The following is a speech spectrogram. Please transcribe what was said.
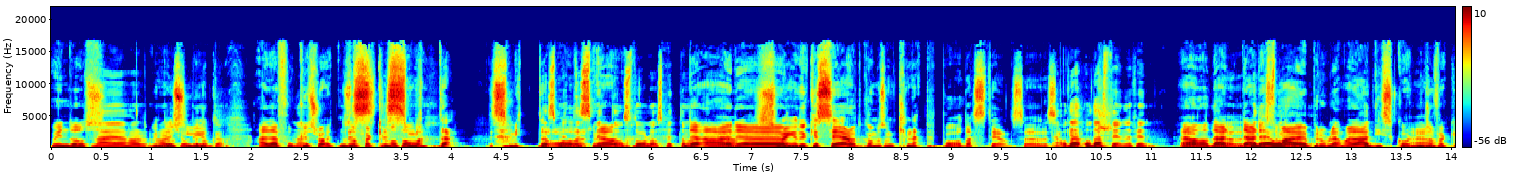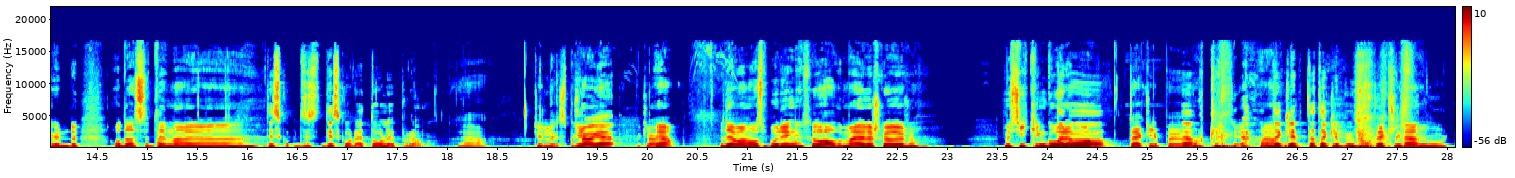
Windows. Nei, jeg har, har ikke oppe noe. Nei, det er Focusriten Det, som fucker med oss alle. Det smitter Det over. det smitter han Ståle. Smitter Det meg. er ja. Så eh, lenge du ikke ser at det kommer sånn knepp på Audacityen, så er det sikkert Ja, og er fin. Ja, det er det, er det, det er som er problemet. Det er discorden Ja. som fucker. Audacityen er eh, Discord, Discord er et dårlig program. Ja, tydeligvis. Beklager. Beklager. Ja. Det var en avsporing. Skal du ha det med, eller skal du Musikken går Det ennå. Det klipper vi Ja. bort. ja, det klipp, dette klipper vi bort. det klipper Ja. vi bort.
